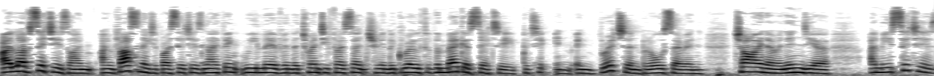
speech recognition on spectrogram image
I love cities. I'm, I'm fascinated by cities, and I think we live in the 21st century in the growth of the megacity, in, in Britain, but also in China and India. And these cities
